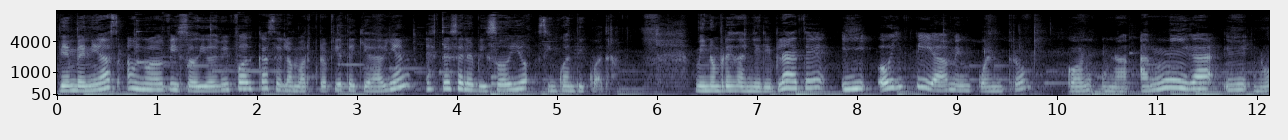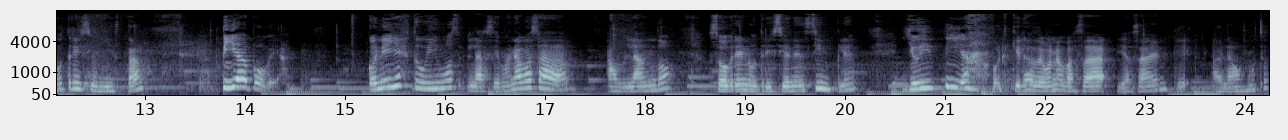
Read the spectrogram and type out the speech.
Bienvenidas a un nuevo episodio de mi podcast El amor propio te queda bien. Este es el episodio 54. Mi nombre es Danieli Plate y hoy día me encuentro con una amiga y nutricionista, Pia Povea. Con ella estuvimos la semana pasada hablando sobre nutrición en simple y hoy día, porque la semana pasada ya saben que hablamos mucho,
